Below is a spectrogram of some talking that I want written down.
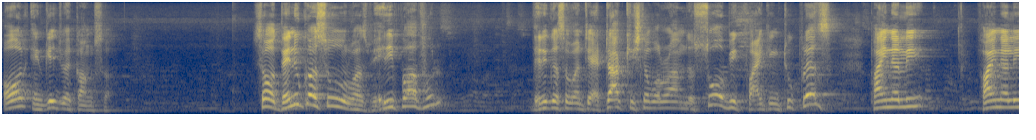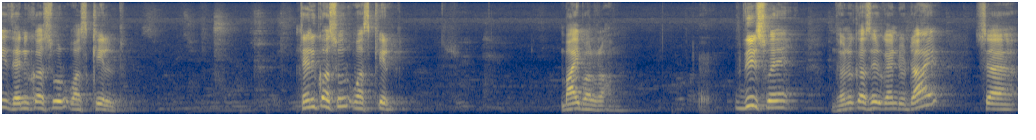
all engaged by Kamsa. So Dhenukasur was very powerful. Dhenukasur went to attack Krishna Balaram. The so big fighting took place. Finally, finally Dhenukasur was killed. Dhenukasur was killed by Balram. This way, Dhenukasur is going to die, so,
